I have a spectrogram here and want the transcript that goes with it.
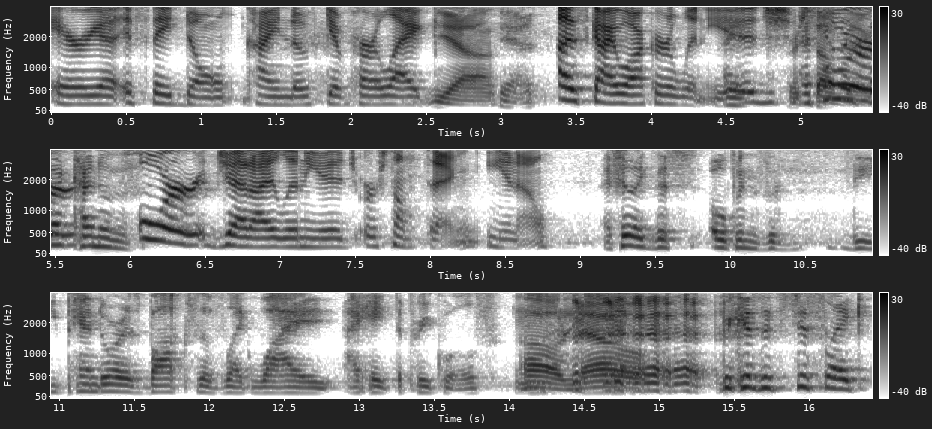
area if they don't kind of give her like yeah. Yeah. a Skywalker lineage Or I feel something. like or that kind of. or Jedi lineage or something, you know. I feel like this opens the the Pandora's box of like why I hate the prequels mm. Oh no. because it's just like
